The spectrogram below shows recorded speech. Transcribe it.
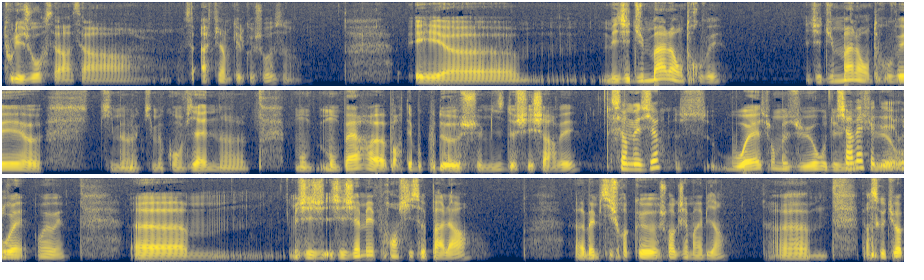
tous les jours. Ça ça ça affirme quelque chose. Et euh, mais j'ai du mal à en trouver. J'ai du mal à en trouver euh, qui, me, qui me conviennent. Mon, mon père euh, portait beaucoup de chemises de chez Charvet. Sur mesure? Ouais, sur mesure ou de Charvet fait des- oui. Ouais, ouais, ouais. Euh, j'ai jamais franchi ce pas-là, même si je crois que je crois que j'aimerais bien. Parce que tu vois,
